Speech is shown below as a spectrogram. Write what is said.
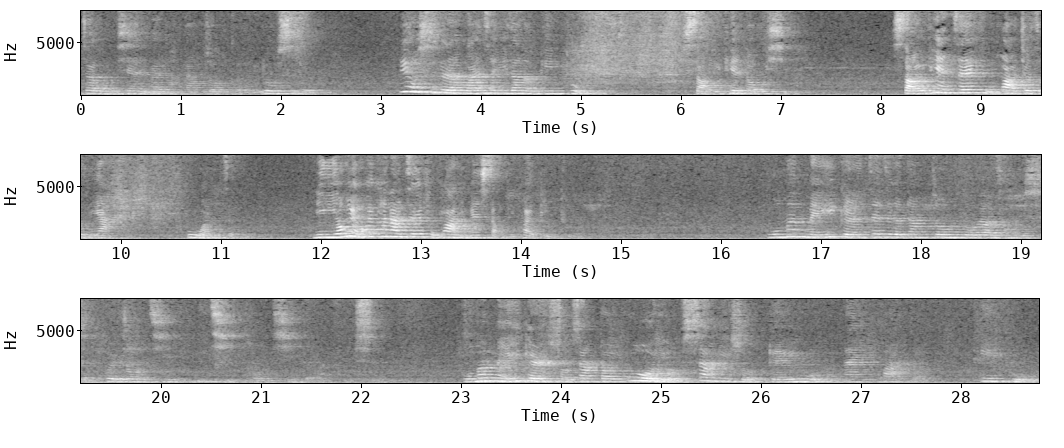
在我们现在礼拜堂当中，可能六十个人，六十个人完成一张的拼图，少一片都不行，少一片这一幅画就怎么样？不完整。你永远会看到这一幅画里面少一块拼图。我们每一个人在这个当中都要成为神会中的器皿，一起同心的来服侍。我们每一个人手上都握有上帝所给予我们那一块的拼图，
